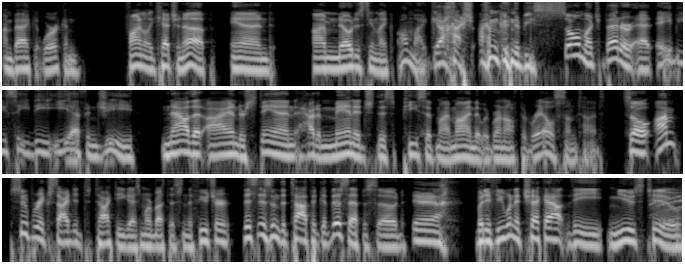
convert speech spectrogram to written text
I'm back at work, I'm finally catching up and I'm noticing like, oh my gosh, I'm going to be so much better at A, B, C, D, E, F, and G now that I understand how to manage this piece of my mind that would run off the rails sometimes. So I'm super excited to talk to you guys more about this in the future. This isn't the topic of this episode. Yeah. But if you want to check out the Muse 2,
